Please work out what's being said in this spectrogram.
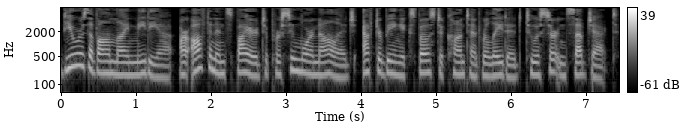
Viewers of online media are often inspired to pursue more knowledge after being exposed to content related to a certain subject.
